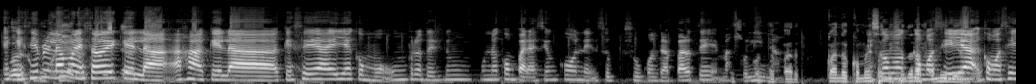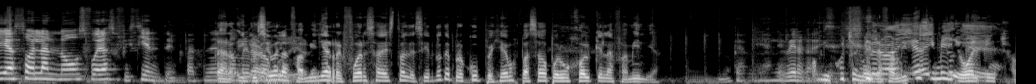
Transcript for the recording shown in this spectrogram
es que Hulk siempre le ha molestado de que la, ajá, que la, que sea ella como un una comparación con el- su, su contraparte Su masculina. contraparte. Cuando comienza como, diciendo la como si ella, ¿no? como si ella sola no fuera suficiente para tener Claro, inclusive propio. la familia refuerza esto al decir, no te preocupes, ya hemos pasado por un Hulk en la familia. Pero verga, Oye, dice. escúchame, Pero la ahí- familia ahí sí me llegó al pincho.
